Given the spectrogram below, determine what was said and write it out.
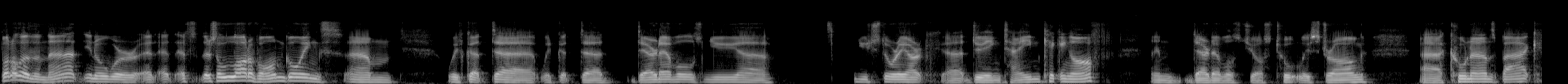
but other than that, you know, we're it, it's there's a lot of ongoings. Um, we've got uh, we've got uh, Daredevil's new uh, new story arc, uh, doing time kicking off, and Daredevil's just totally strong. Uh, Conan's back,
